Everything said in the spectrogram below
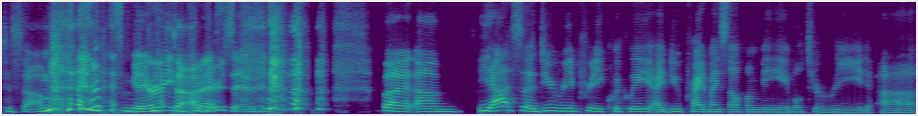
to some. That's very impressive. but um, yeah, so I do read pretty quickly. I do pride myself on being able to read, uh,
